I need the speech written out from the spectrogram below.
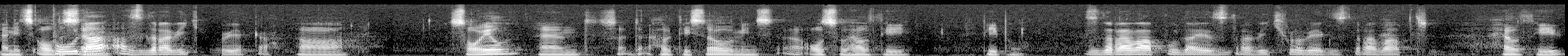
and it's all the Půda same. a zdraví člověka. Uh, soil and the healthy soil means uh, also healthy people. Zdravá půda je zdravý člověk, zdravá příroda. Healthy,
